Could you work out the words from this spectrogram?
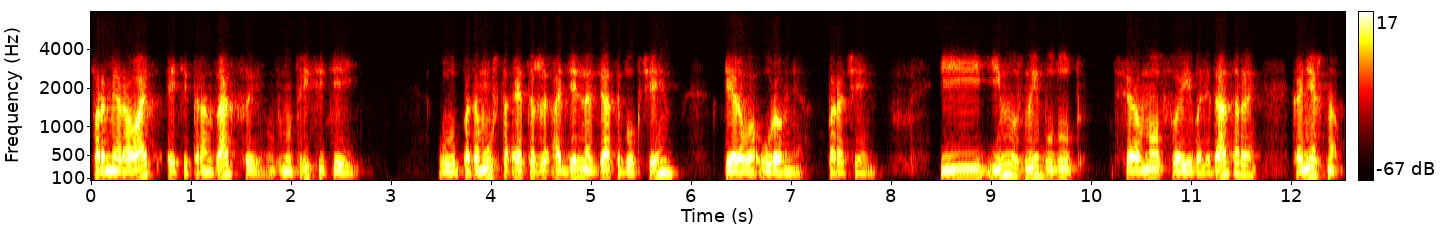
формировать эти транзакции внутри сетей. Потому что это же отдельно взятый блокчейн первого уровня, парачейн. И им нужны будут все равно свои валидаторы. Конечно,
